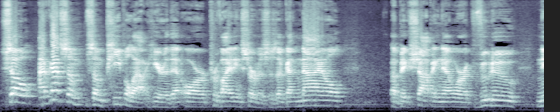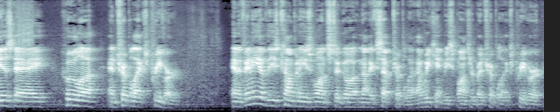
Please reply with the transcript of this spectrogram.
so I've got some some people out here that are providing services. I've got Nile, a big shopping network, Voodoo, Nizday, Hula, and Triple X Prevert. And if any of these companies wants to go up, not accept AAA, and we can't be sponsored by Triple X Prevert,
